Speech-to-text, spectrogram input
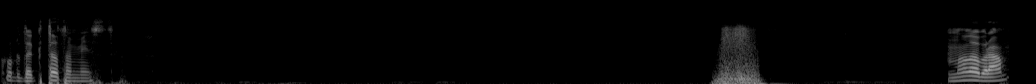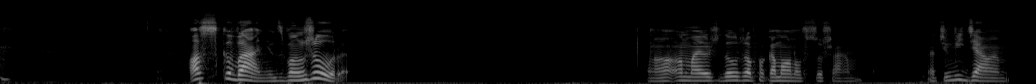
Kurde, kto tam jest? No dobra. Oskubaniec, bonjour. No, on ma już dużo Pokemonów, słyszałem. Znaczy, widziałem.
